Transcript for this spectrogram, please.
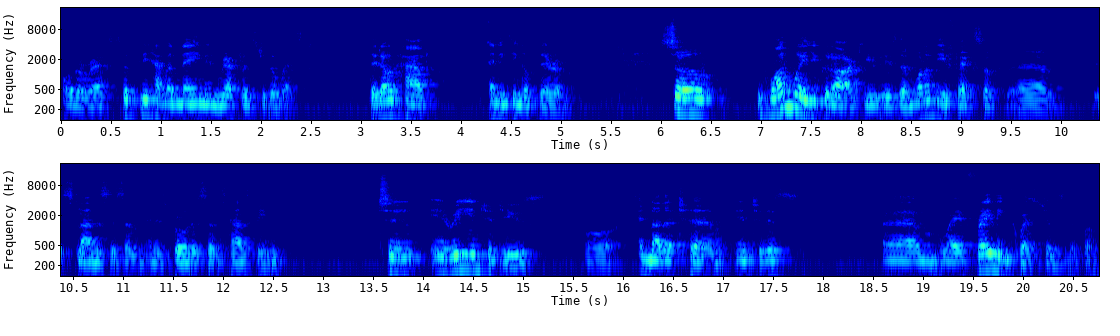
or the rest simply have a name in reference to the West. They don't have anything of their own. So, one way you could argue is that one of the effects of uh, Islamicism in its broader sense has been to reintroduce or another term into this um, way of framing questions in the globe,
